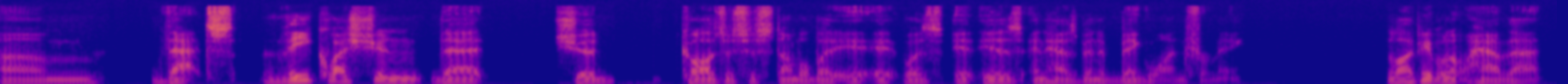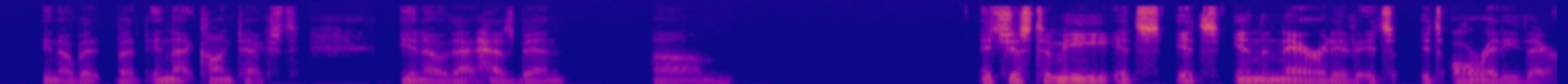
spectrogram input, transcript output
um, that's the question that should cause us to stumble, but it, it was it is and has been a big one for me. A lot of people don't have that, you know, but but in that context, you know, that has been um it's just to me it's it's in the narrative it's it's already there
